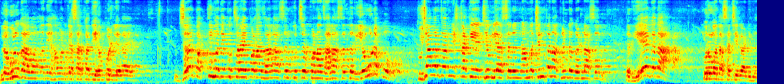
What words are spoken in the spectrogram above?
लहुळ गावामध्ये हा वणक्यासारखा देह पडलेला आहे. जर भक्तीमध्ये कुचराईपणा झाला असेल कुचरपणा झाला असेल तर येऊ नको. तुझ्यावर जर निष्ठा ठेवली असेल नामचिंतन अखंड घडला असेल तर ये गदा. कुर्मदासाची गाडी घे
